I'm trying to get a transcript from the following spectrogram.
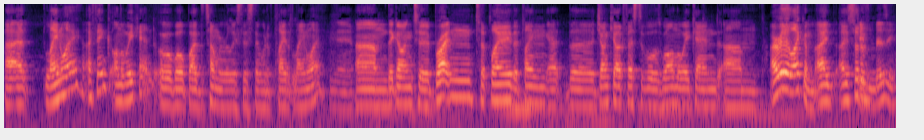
uh, at Laneway, I think, on the weekend. Or well, by the time we release this, they would have played at Laneway. yeah. Um, they're going to Brighton to play. They're playing at the Junkyard Festival as well on the weekend. Um, I really like them. I, I sort Keep of them busy.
